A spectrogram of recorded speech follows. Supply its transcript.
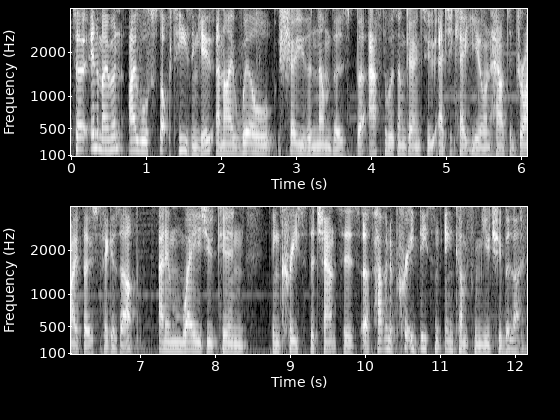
So in a moment, I will stop teasing you and I will show you the numbers, but afterwards I'm going to educate you on how to drive those figures up and in ways you can increase the chances of having a pretty decent income from YouTube alone.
